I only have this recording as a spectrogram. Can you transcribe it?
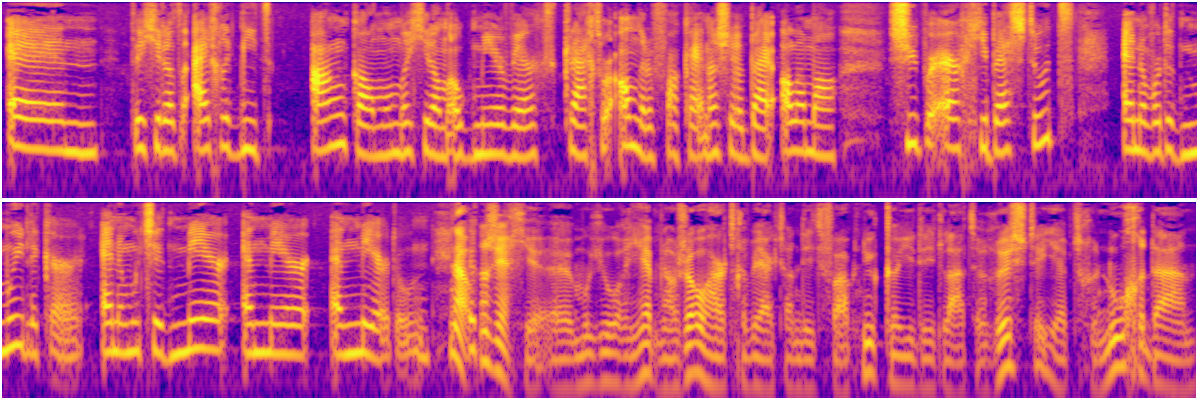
En dat je dat eigenlijk niet aan kan, omdat je dan ook meer werk krijgt door andere vakken. En als je bij allemaal super erg je best doet, en dan wordt het moeilijker. En dan moet je het meer en meer en meer doen. Nou, dan zeg je, uh, moet je horen, je hebt nou zo hard gewerkt aan dit vak. Nu kun je dit laten rusten. Je hebt genoeg gedaan.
